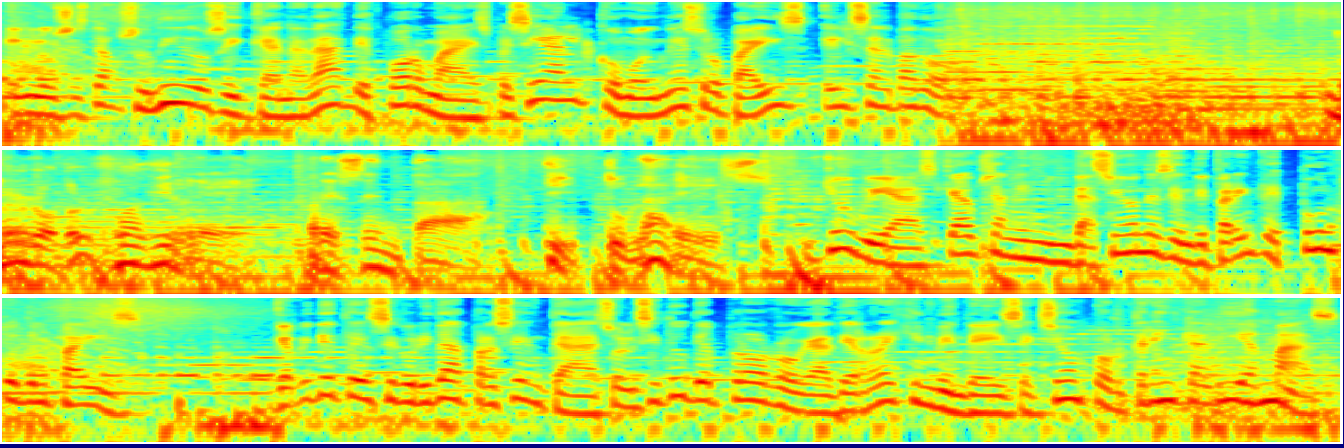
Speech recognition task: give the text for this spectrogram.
en los Estados Unidos y Canadá de forma especial como en nuestro país El Salvador. Rodolfo Aguirre presenta titulares. Lluvias causan inundaciones en diferentes puntos del país. Gabinete de Seguridad presenta solicitud de prórroga de régimen de excepción por 30 días más.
